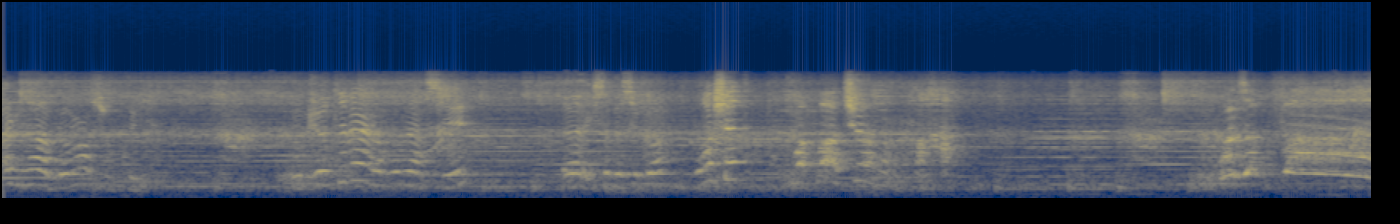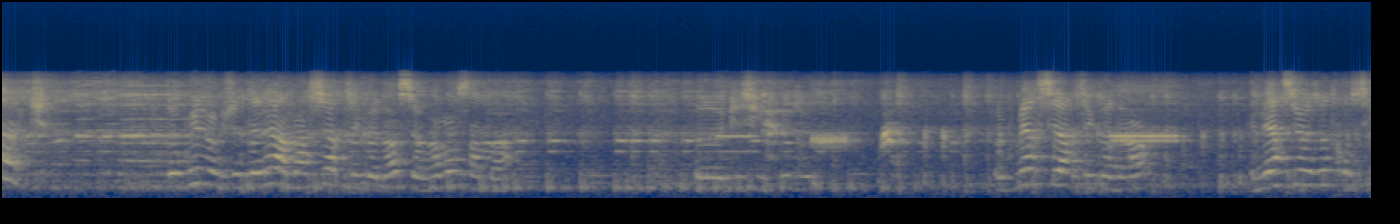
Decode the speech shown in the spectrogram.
agréablement surpris. Donc je tenais à le remercier. il s'est passé quoi? Brochette tiens What the fuck? Donc oui, donc je tenais à remercier Articonin, c'est vraiment sympa. Euh, qu'est-ce qu'il fait Donc merci Articonin, et merci aux autres aussi.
